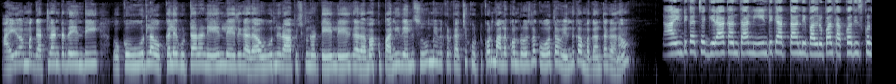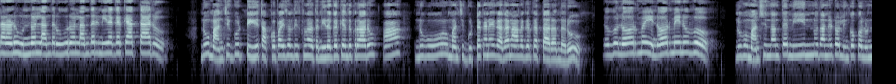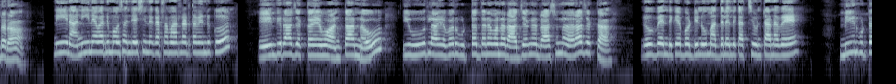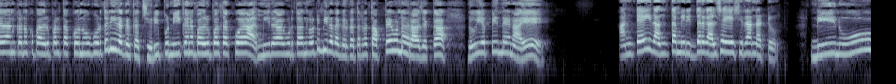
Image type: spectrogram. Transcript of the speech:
అయ్యో అమ్మ గట్లంటది ఏంది? ఒక ఊర్లో ఒక్కలే కుట్టాలని ఏం లేదు కదా. ఊరిని రాపించుకున్నట్టు ఏం లేదు కదా. మాకు పని తెలుసు మేము ఇక్కడికి వచ్చి కుట్టుకొని మళ్ళీ కొన్ని రోజులకు పోతాం. ఎందుకమ్మ గంతగానం? నా ఇంటికి వచ్చే గిరాకంతా నీ ఇంటికి వస్తాంది పది రూపాయలు తక్కువ తీసుకుంటానని ఉన్నోళ్ళందరూ ఊరోళ్ళందరూ నీ దగ్గరికి వస్తారు నువ్వు మంచి గుట్టి తక్కువ పైసలు తీసుకున్న నీ దగ్గరికి ఎందుకు రారు? ఆ నువ్వు మంచి గుట్టకనే కదా నా దగ్గరికి వస్తారు అందరూ. నువ్వు నోర్మి నోర్మి నువ్వు. నువ్వు మనిషిందంతే నిన్ను దన్నేటోళ్ళు ఇంకొకరు ఉండరా? నేనా? నేనెవరిని మోసం చేసింది గట్లా మాట్లాడతావు ఎందుకు? ఏంది రాజక్క ఏమో అంటాన్నావు ఈ ఊర్లో ఎవరు పుట్టద్దని మన రాజ్యాంగం రాసున్నదా రాజక్క? నువ్వెందుకే బొడ్డి? నువ్వు మధ్యలో ఎందుకు వచ్చి ఉంటానవే? నేను కుట్టేదానికన్నా ఒక పది రూపాయలు తక్కువ నువ్వు కుడితే నీ దగ్గరికి వచ్చారు. ఇప్పుడు నీకైనా పది రూపాయలు తక్కువ మీరే కుడతాను కాబట్టి మీరే దగ్గరికి వస్తారు తప్పే ఉన్నది రాజక్క. నువ్వు చెప్పిందేనా ఏ? అంటే ఇదంతా మీరిద్దరు కలిసి చేసిరు అన్నట్టు. నేను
